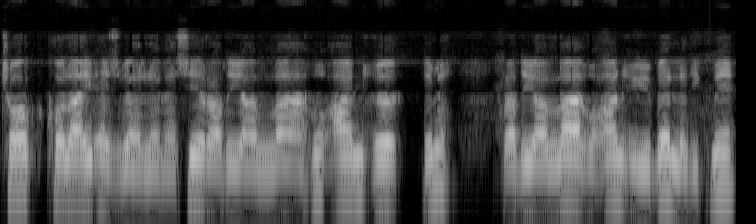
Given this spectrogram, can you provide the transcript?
Çok kolay ezberlemesi radıyallahu anhu değil mi? Radıyallahu anhu'yu belledik mi?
